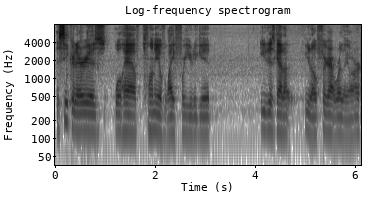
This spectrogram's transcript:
the secret areas will have plenty of life for you to get. You just gotta, you know, figure out where they are.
